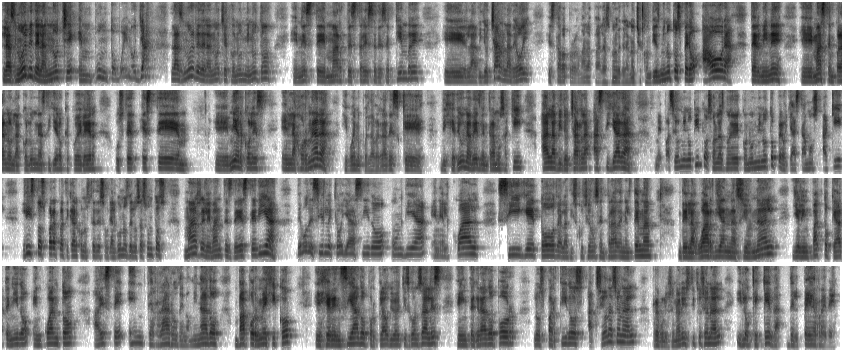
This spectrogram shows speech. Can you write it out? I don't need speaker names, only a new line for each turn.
Las nueve de la noche en punto. Bueno, ya, las nueve de la noche con un minuto en este martes 13 de septiembre. Eh, la videocharla de hoy estaba programada para las nueve de la noche con diez minutos, pero ahora terminé eh, más temprano la columna astillero que puede leer usted este eh, miércoles en la jornada. Y bueno, pues la verdad es que dije de una vez le entramos aquí a la videocharla astillada me pasé un minutito, son las nueve con un minuto, pero ya estamos aquí listos para platicar con ustedes sobre algunos de los asuntos más relevantes de este día. Debo decirle que hoy ha sido un día en el cual sigue toda la discusión centrada en el tema de la Guardia Nacional y el impacto que ha tenido en cuanto a este ente raro denominado Va por México, eh, gerenciado por Claudio X González, e integrado por los partidos Acción Nacional, Revolucionario Institucional y lo que queda del PRD.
